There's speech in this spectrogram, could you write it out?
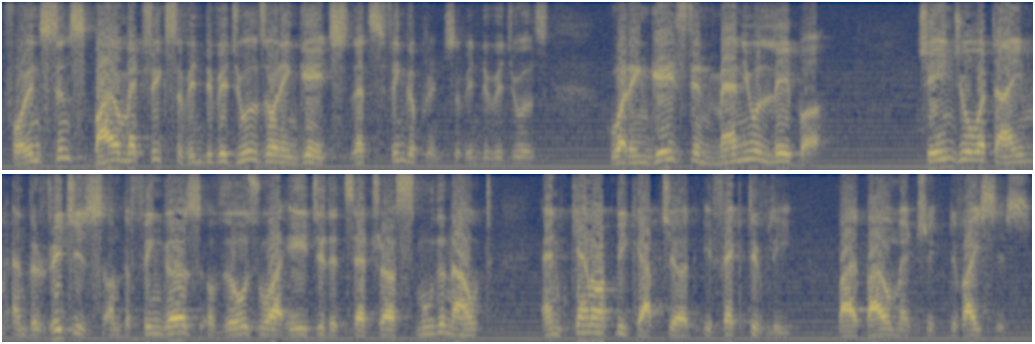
For instance, biometrics of individuals who are engaged, that's fingerprints of individuals who are engaged in manual labor, change over time and the ridges on the fingers of those who are aged, etc., smoothen out and cannot be captured effectively by biometric devices.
